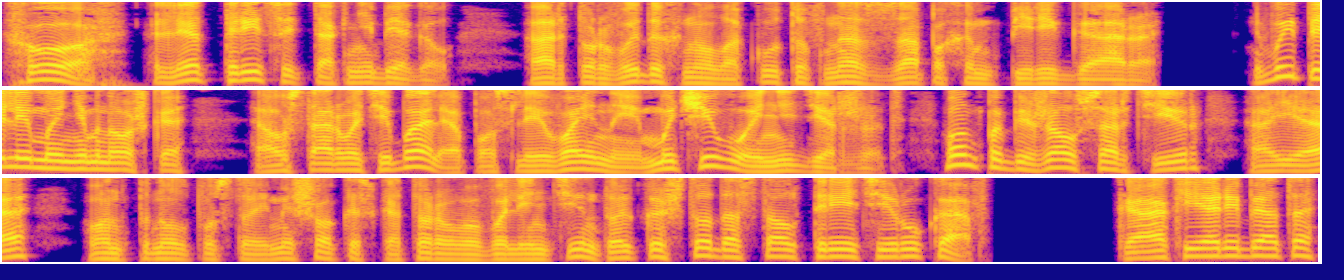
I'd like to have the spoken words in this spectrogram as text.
Фу, лет тридцать так не бегал. Артур выдохнул, окутав нас запахом перегара. Выпили мы немножко, а у старого Тибаля после войны мочевой не держит. Он побежал в сортир, а я... Он пнул пустой мешок, из которого Валентин только что достал третий рукав. «Как я, ребята?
